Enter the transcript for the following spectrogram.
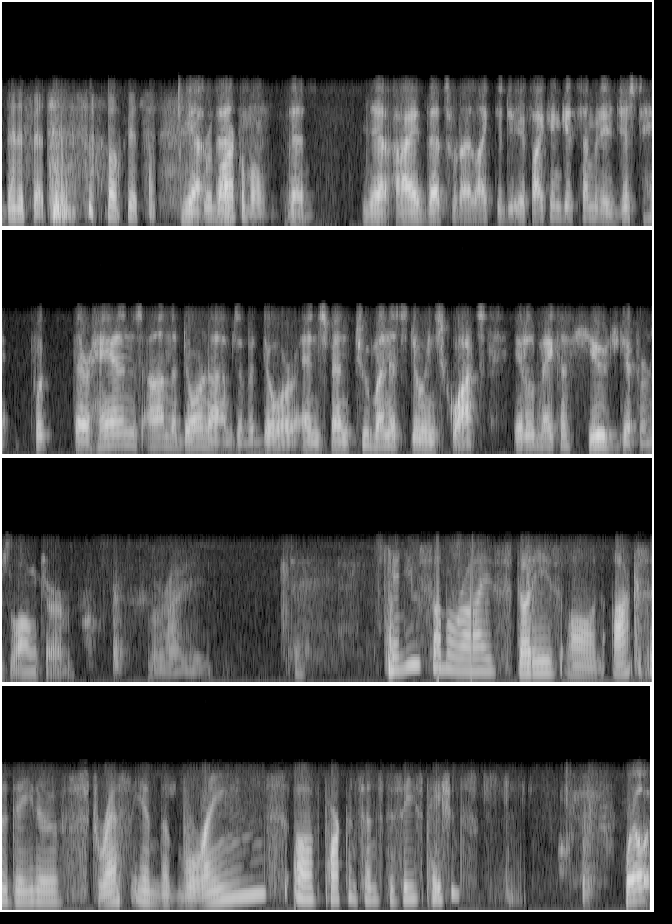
benefit. so it's Yeah, that- remarkable. That, yeah, I that's what I like to do. If I can get somebody to just put their hands on the doorknobs of a door and spend two minutes doing squats, it'll make a huge difference long term. Right. Can you summarize studies on oxidative stress in the brains of Parkinson's disease patients? Well,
